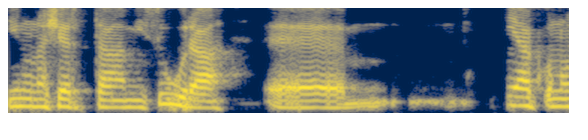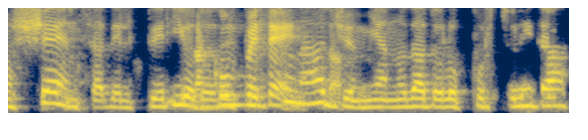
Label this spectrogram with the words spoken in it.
in una certa misura eh, mia conoscenza del periodo del personaggio e mi hanno dato l'opportunità.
